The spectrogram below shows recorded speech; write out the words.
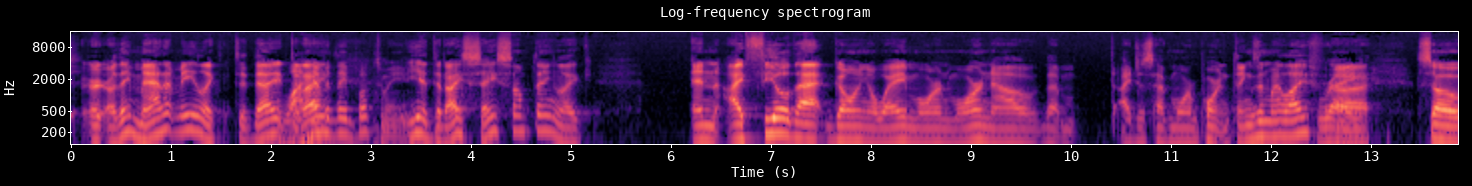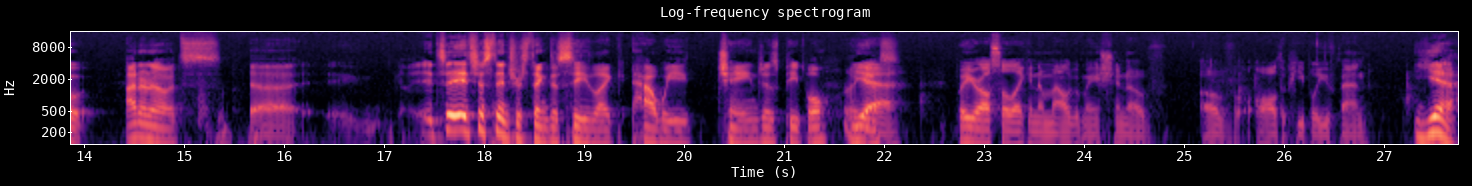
Like, are, are they mad at me? Like, did I? Why did haven't they booked me? yeah, did I say something like? And I feel that going away more and more now that I just have more important things in my life. Right. Uh, so I don't know. It's uh, it's it's just interesting to see like how we change as people. I yeah. guess. But you're also like an amalgamation of of all the people you've been. Yeah.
